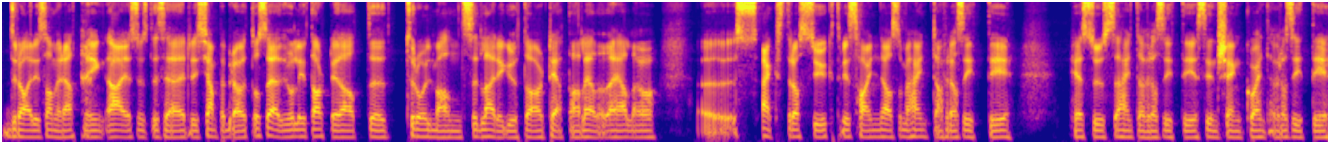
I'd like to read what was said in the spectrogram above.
drar i samme retning. Nei, jeg syns det ser kjempebra ut. Og så er det jo litt artig at uh, trollmannens læregutt Arteta leder det hele. og uh, Ekstra sykt hvis han da, som er henta fra City, Jesus er henta fra City, Zinchenko er henta fra City,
